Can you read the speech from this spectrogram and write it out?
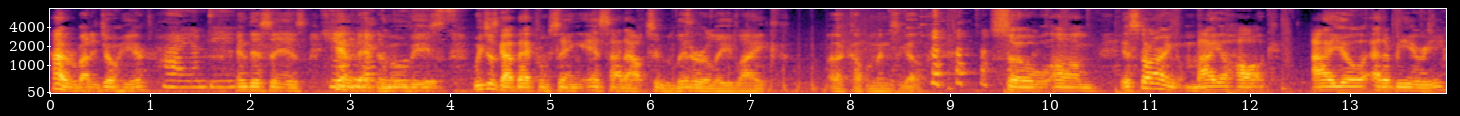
Hi everybody, Joe here. Hi, I'm Dee. And this is Candid Candid at the, the movies. Movies. We just got back from seeing Inside Out 2, literally like a couple minutes ago. so um, it's starring Maya Hawke, Ayo Edebiri,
